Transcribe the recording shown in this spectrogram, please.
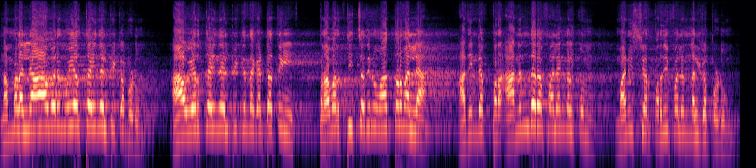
നമ്മളെല്ലാവരും ഉയർത്തെഴുന്നേൽപ്പിക്കപ്പെടും. ആ ഉയർത്തെഴുന്നേൽപ്പിക്കുന്ന ഘട്ടത്തിൽ പ്രവർത്തിച്ചതിനു മാത്രമല്ല അതിന്റെ അനന്തരഫലങ്ങൾക്കും അനന്തര ഫലങ്ങൾക്കും മനുഷ്യർ പ്രതിഫലം നൽകപ്പെടും.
